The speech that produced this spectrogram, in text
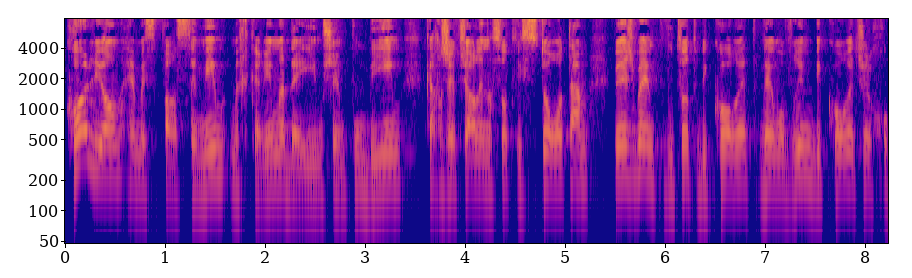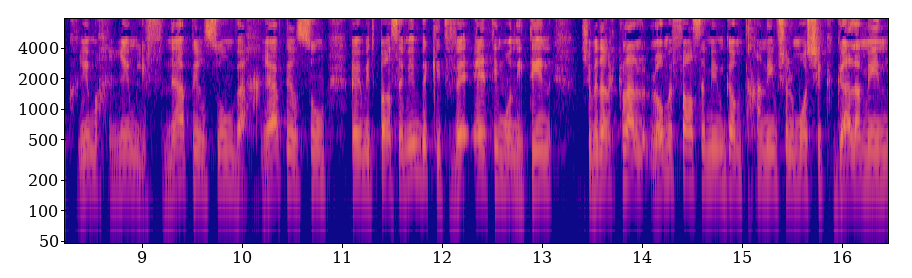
כל יום הם מפרסמים מחקרים מדעיים שהם פומביים, ככה שאפשר לנסות לסתור אותם, ויש בהם קבוצות ביקורת, והם עוברים ביקורת של חוקרים אחרים לפני הפרסום ואחרי הפרסום, והם מתפרסמים בכתבי עת עם מוניטין, שבדרך כלל לא מפרסמים גם תכנים של מושיק גלאמין,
